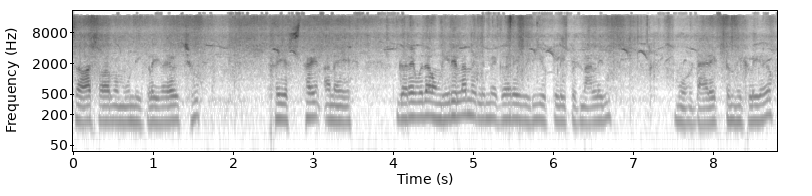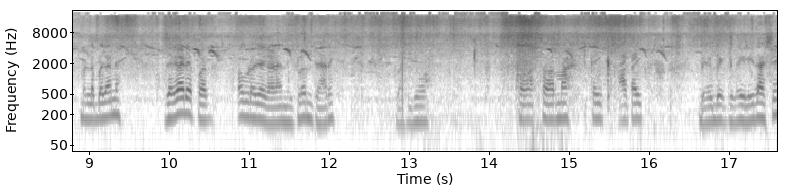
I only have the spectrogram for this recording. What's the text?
સવાર સવારમાં હું નીકળી ગયો છું. ફ્રેશ થઈને અને ઘરે બધા ઊંઘી રહેલા ને એટલે મેં ઘરે વીડિયો ક્લિપ ના લેવી હું ડાયરેક્ટ નીકળી ગયો. મતલબ બધાને જગાડે પર અબડો જગાડા નીકળો ને ત્યારે. બાકી જો સવાર સવારમાં કંઈક આ ટાઈપ બે બેગ લઈ લીધા છે.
